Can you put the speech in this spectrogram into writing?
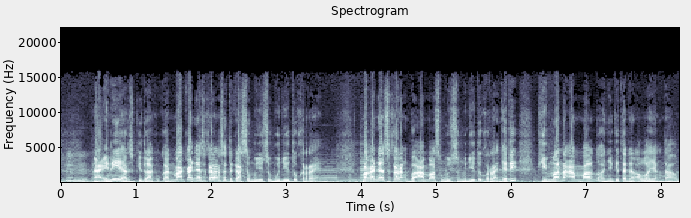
Mhm. Nah ini harus kita lakukan. Makanya sekarang sedekah sembunyi-sembunyi itu keren. Makanya sekarang beramal sembunyi-sembunyi itu keren. Jadi gimana amal itu hanya kita dan Allah yang tahu.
